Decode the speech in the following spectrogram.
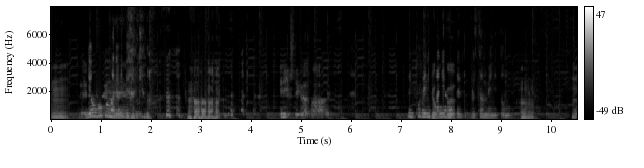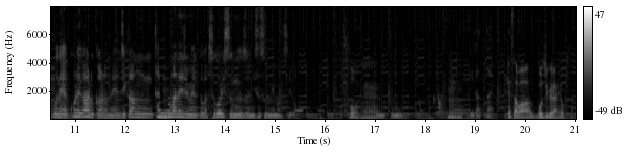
うん。両国までは行ってないけど。見に来てください。でこれに間に合わせるためにと思って。うん。あとね、これがあるからね、時間、タイムマネジメントがすごいスムーズに進みますよ。そうね。本当にうん。ありがたい。今朝は5時ぐらい起きたの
